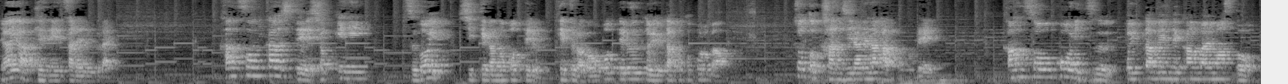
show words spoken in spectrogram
やや懸念されるぐらい。乾燥に関して食器にすごい湿気が残ってる、結露が起こってるといったところがちょっと感じられなかったので、乾燥効率といった面で考えますと、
